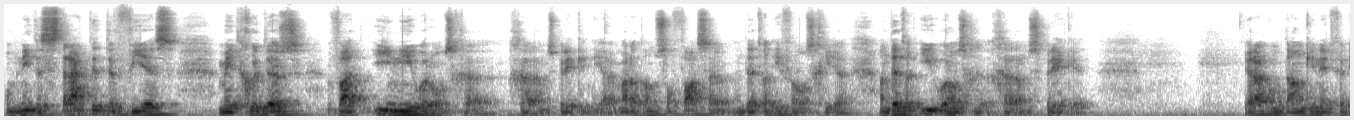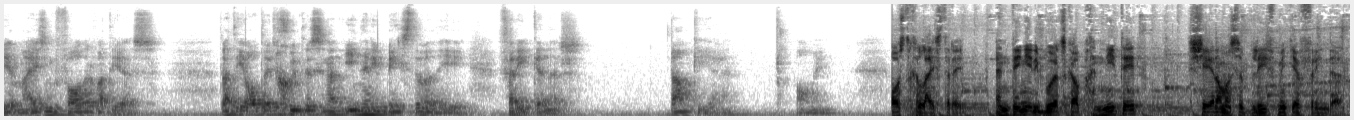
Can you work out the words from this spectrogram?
om nie distracted te wees met goeders wat U nie oor ons ge geïnspreek het nie, Here, maar dat ons sal vashou aan dit wat U vir ons gee, aan dit wat U oor ons geïnspreek ge het. Here, kom dankie net vir die amazing Vader wat U is. Dat U altyd goed is en dat U net die beste wil hê vir U kinders. Dankie, Here. Amen. Ons geluister het. Indien jy die boodskap geniet het, deel hom asseblief met jou vriende.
